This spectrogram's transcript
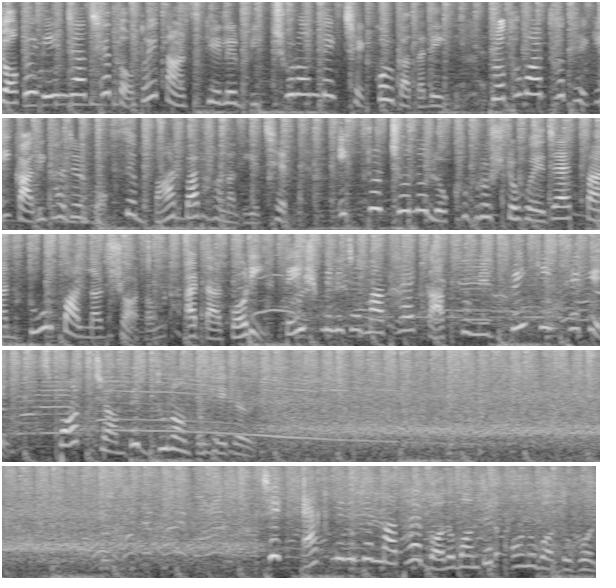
যতই দিন যাচ্ছে, ততই তার স্কেলের বিচ্ছুরণ দেখছে কলকাতা লিগ। প্রথমার্ধ থেকেই কালীঘাটের বক্সে বারবার হানা দিয়েছেন। একটুর জন্য লক্ষ্যভ্রষ্ট হয়ে যায় তার দূর পাল্লার শট। আর তারপরই তেইশ মিনিটের মাথায় কাতসুমির ফ্রি কিক থেকে স্পট জাম্পে দুরন্ত হেডার এক মিনিটের মাথায় বলবন্তের অনুগত গোল।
